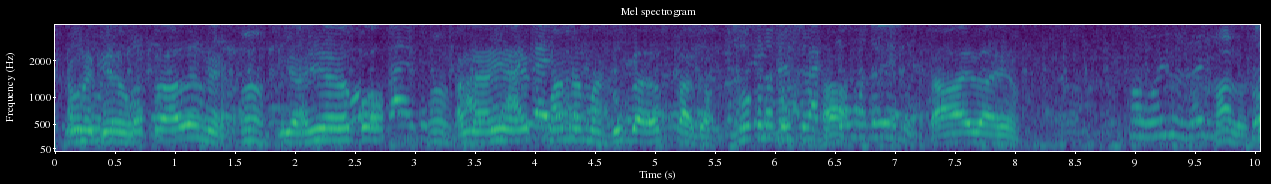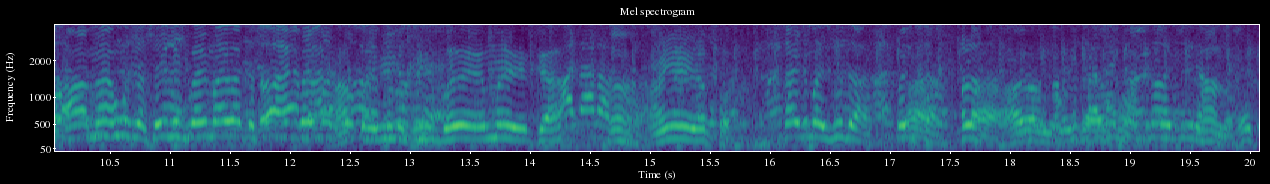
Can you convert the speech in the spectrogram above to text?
તમે જે રોકડા આવે ને એ અહીંયા રખો અને અહીંયા એક પાનામાં ડુગા રખતા દો રોકડા હા. હા આવ્યા એમ. હાલો તો આ મેં શું છે શૈલેષભાઈ માં આવ્યા તો શૈલેષભાઈ હા તો એ ઈ એમાં રખ્યા અહીંયા રખો સાઈડમાં જુદા પૈસા હલો હાલો એક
